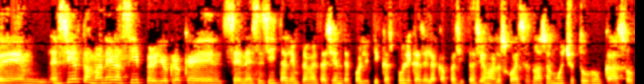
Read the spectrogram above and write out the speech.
Em, en cierta manera sí, pero yo creo que se necesita la implementación de políticas públicas y la capacitación a los jueces. No hace mucho tuve un caso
